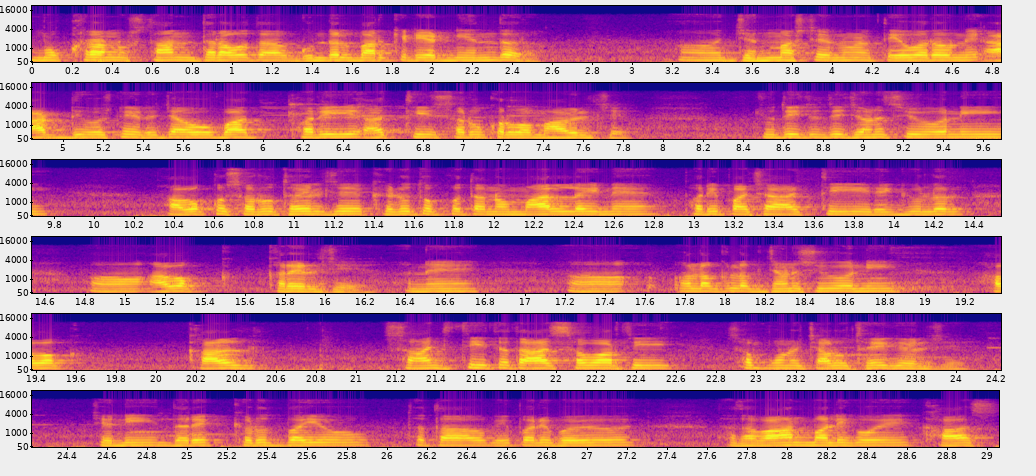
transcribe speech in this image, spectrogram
મોખરાનું સ્થાન ધરાવતા ગુંડલ માર્કેટયાર્ડની અંદર જન્માષ્ટમીના તહેવારોની આઠ દિવસની રજાઓ બાદ ફરી આજથી શરૂ કરવામાં આવેલ છે. જુદી જુદી જણસીઓની આવકો શરૂ થયેલ છે. ખેડૂતો પોતાનો માલ લઈને ફરી પાછા આજથી રેગ્યુલર આવક કરેલ છે અને અલગ અલગ જણસીઓની આવક કાલ સાંજથી તથા આજ સવારથી સંપૂર્ણ ચાલુ થઈ ગયેલ છે. જેની દરેક ખેડૂત ભાઈઓ તથા વેપારી ભાઈઓ તથા વાહન માલિકોએ ખાસ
